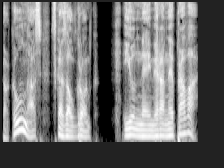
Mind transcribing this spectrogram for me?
«Как и у нас», — сказал Гронк. «Юная Миране права.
